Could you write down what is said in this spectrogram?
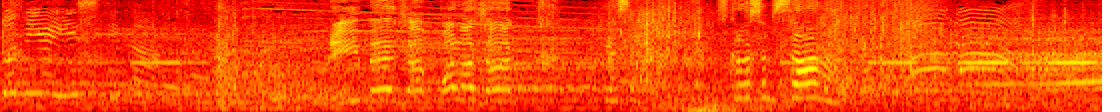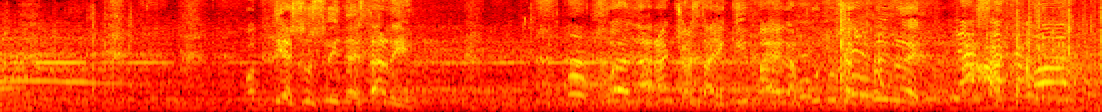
to nije istina. Vrime za polazak. Ja sam... Skoro sam sama. Pa gdje su svi nestali? Tvoja narančasta ekipa je na putu za Cleveland. Našla sam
